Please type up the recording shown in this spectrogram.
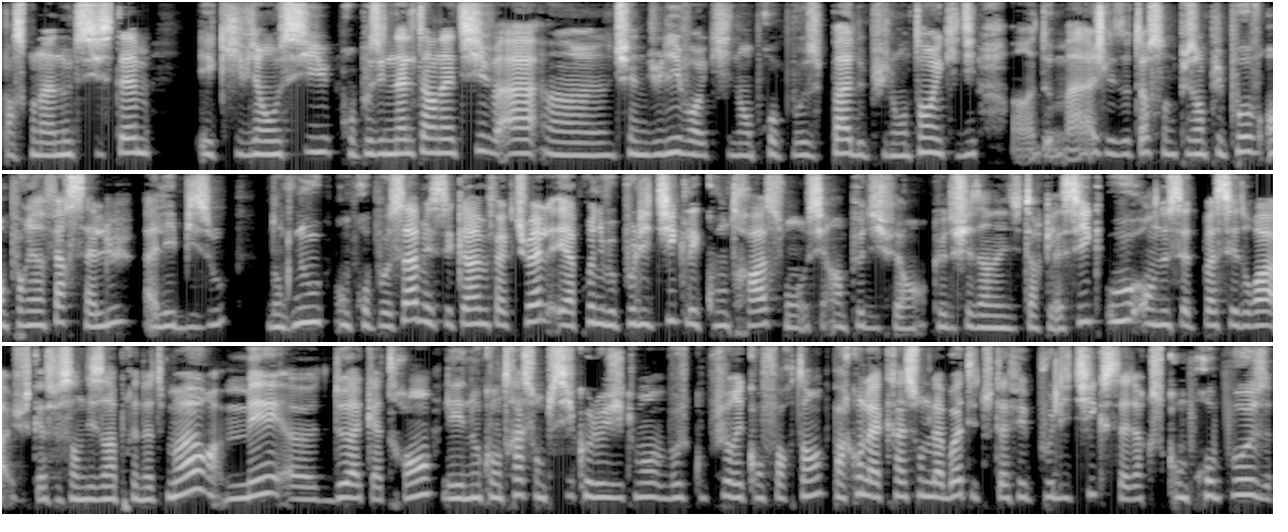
parce qu'on a un autre système et qui vient aussi proposer une alternative à une chaîne du livre qui n'en propose pas depuis longtemps et qui dit oh, dommage les auteurs sont de plus en plus pauvres on peut rien faire salut allez bisous donc nous on propose ça mais c'est quand même factuel et après au niveau politique les contrats sont aussi un peu différents que chez un éditeur classique où on ne cède pas ses droits jusqu'à 70 ans après notre mort mais euh, 2 à 4 ans les nos contrats sont psychologiquement beaucoup plus réconfortants par contre la création de la boîte est tout à fait politique c'est-à-dire que ce qu'on propose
